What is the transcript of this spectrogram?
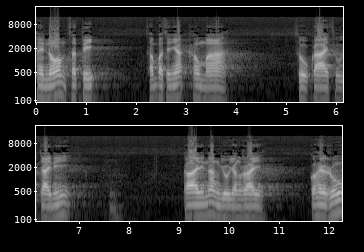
ให้น้อมสติ สัมปชัญญะเข้ามา สู่กายสู่ใจนี้ กายนั่งอยู่อย่างไร ก็ให้รู้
